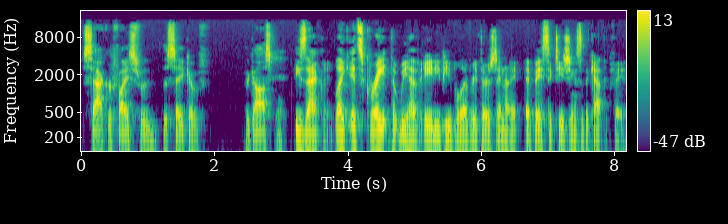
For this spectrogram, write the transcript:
sacrifice for the sake of the gospel. Exactly. Like it's great that we have 80 people every Thursday night at Basic Teachings of the Catholic Faith.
